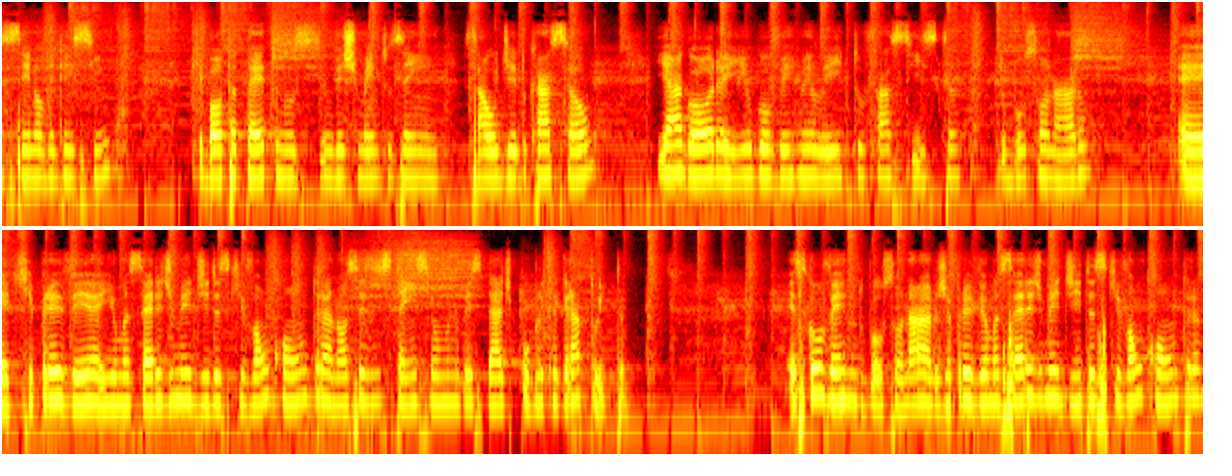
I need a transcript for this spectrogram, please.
SC 95, que bota teto nos investimentos em saúde e educação. E agora aí o governo eleito fascista do Bolsonaro, é, que prevê aí uma série de medidas que vão contra a nossa existência em uma universidade pública gratuita. Esse governo do Bolsonaro já prevê uma série de medidas que vão contra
